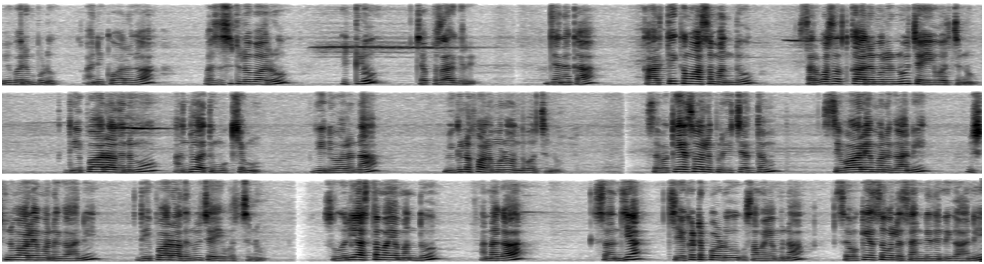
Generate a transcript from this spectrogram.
వివరింపుడు అని కోరగా వశిష్ఠుల వారు ఇట్లు చెప్పసాగిరి. జనక కార్తీక మాసమందు సర్వసత్కార్యములను చేయవచ్చును. దీపారాధనము అందు అతి ముఖ్యము. దీనివలన మిగులు ఫలమును అందవచ్చును. శివకేశవుల ప్రీత్యర్థం శివాలయమును కానీ విష్ణువాలయమును కానీ దీపారాధన చేయవచ్చును. సూర్యాస్తమయమందు అనగా సంధ్య చీకటపడు సమయమున శివకేశవుల సన్నిధిని గాని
